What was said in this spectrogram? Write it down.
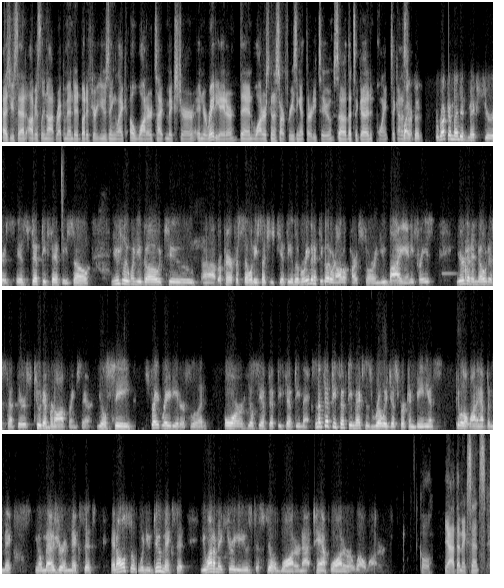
as you said, obviously not recommended, but if you're using like a water type mixture in your radiator, then water is going to start freezing at 32. So that's a good point to kind of right. start. The, recommended mixture is, is 50 50. So usually when you go to uh, repair facilities such as Jiffy Lube, or even if you go to an auto parts store and you buy antifreeze, you're going to notice that there's two different offerings there. You'll see straight radiator fluid, or you'll see a 50 50 mix. And the 50 50 mix is really just for convenience. People don't want to have to mix, you know, measure and mix it. And also, when you do mix it, you want to make sure you use distilled water, not tap water or well water. Cool. Yeah, that makes sense.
